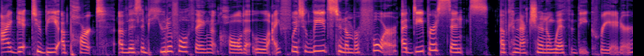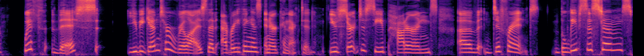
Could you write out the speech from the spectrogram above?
I get to be a part of this beautiful thing called life, which leads to number four a deeper sense of connection with the Creator. With this, you begin to realize that everything is interconnected. You start to see patterns of different belief systems,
